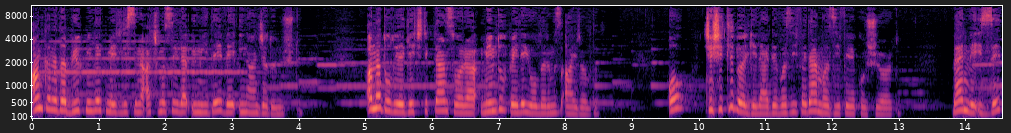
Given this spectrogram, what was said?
Ankara'da Büyük Millet Meclisi'ni açmasıyla ümide ve inanca dönüştü. Anadolu'ya geçtikten sonra Memduh Bey'le yollarımız ayrıldı. O çeşitli bölgelerde vazifeden vazifeye koşuyordu. Ben ve İzzet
